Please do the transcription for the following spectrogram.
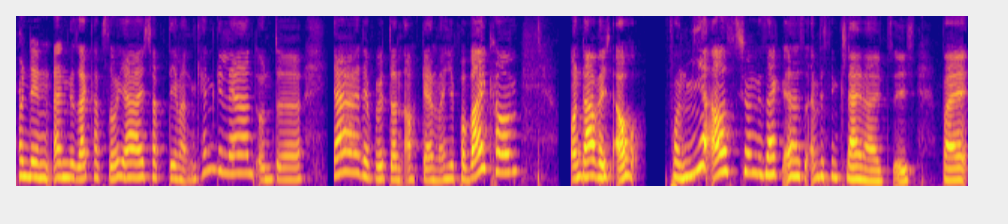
und denen dann gesagt habe, so, ja, ich habe jemanden kennengelernt und äh, ja, der wird dann auch gerne mal hier vorbeikommen. Und da habe ich auch von mir aus schon gesagt, er ist ein bisschen kleiner als ich. Weil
